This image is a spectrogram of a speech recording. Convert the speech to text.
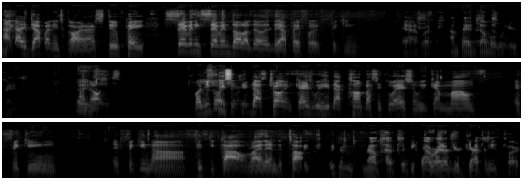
I got a Japanese car and I still pay seventy-seven dollars the other day. I paid for a freaking. Yeah, but I'm paying double what you're paying. I know. But you So need to keep that truck in case we hit that combat situation. We can mount a freaking, a freaking uh, fifty cal right there in the top. We can mount that 50 cal right on your Japanese car.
